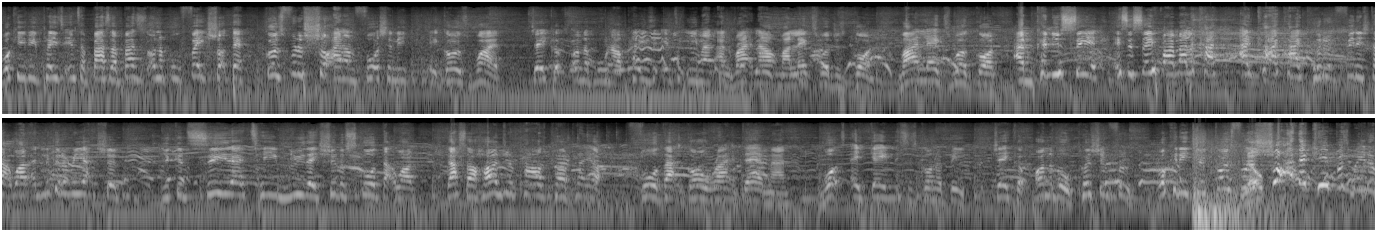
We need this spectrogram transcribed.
What can he do? He plays into Bazza. Bazza's on the ball, fake shot there. Goes for the shot and unfortunately, it goes wide. Jacob's on the ball now, plays it into Eman, and right now my legs were just gone. My legs were gone. And can you see it? It's a save by Malachi, and Kai Kai couldn't finish that one. And look at the reaction. You can see their team knew they should have scored that one. That's a hundred pounds per player for that goal right there, man. What a game this is gonna be. Jacob on the ball, pushing through. What can he do? Goes for a shot, and the keeper's made a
